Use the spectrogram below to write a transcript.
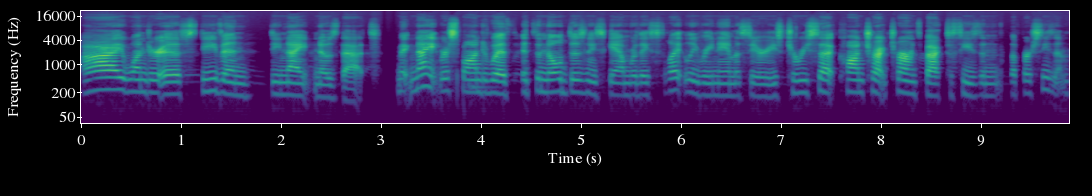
I wonder if Stephen D. Knight knows that. DeKnight responded with, It's an old Disney scam where they slightly rename a series to reset contract terms back to season the first season.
